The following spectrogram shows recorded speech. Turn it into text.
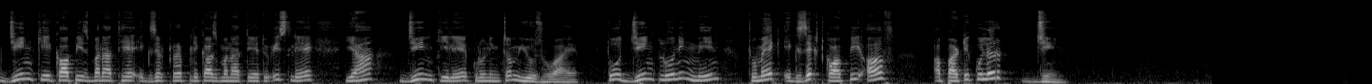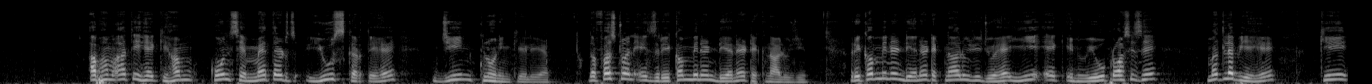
जीन की कॉपीज बनाते हैं, एग्जैक्ट रेप्लिकाज बनाते हैं तो इसलिए यह जीन के लिए क्लोनिंग टर्म यूज़ हुआ है। तो gene cloning mean to make exact copy of a particular gene. अब हम आते हैं कि हम कौन से मेथड्स यूज़ करते हैं जीन क्लोनिंग के लिए। The first one is recombinant DNA technology recombinant DNA technology जो है, ये एक इनव्यू प्रोसेस है। मतलब ये है कि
